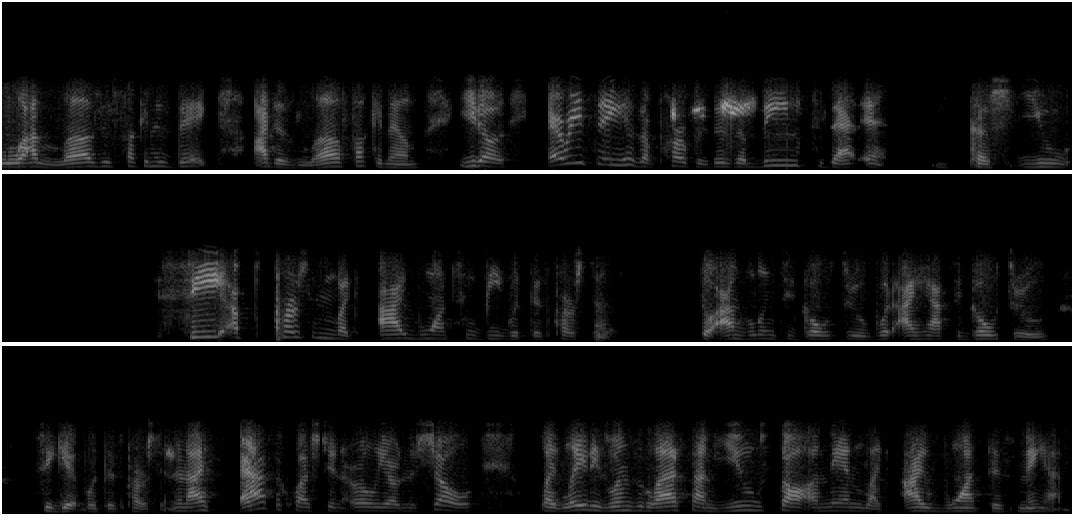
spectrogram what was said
Ooh, I love just fucking his dick. I just love fucking him. You know, everything has a purpose. There's a means to that end. Because you see a person like, I want to be with this person. So I'm willing to go through what I have to go through to get with this person. And I asked a question earlier in the show, like, ladies, when's the last time you saw a man like, I want this man?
